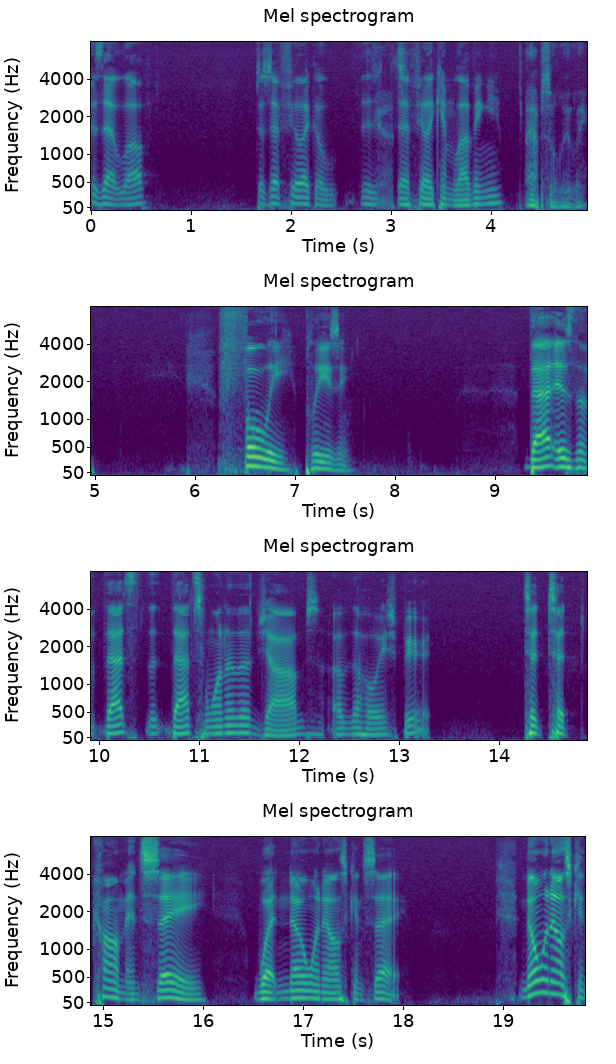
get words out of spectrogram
Is that love? Does that feel like a? Does Yes. that feel like him loving you? Absolutely. fully pleasing. That is the that's the that's one of the jobs of the Holy Spirit. To to come and say what no one else can say. No one else can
